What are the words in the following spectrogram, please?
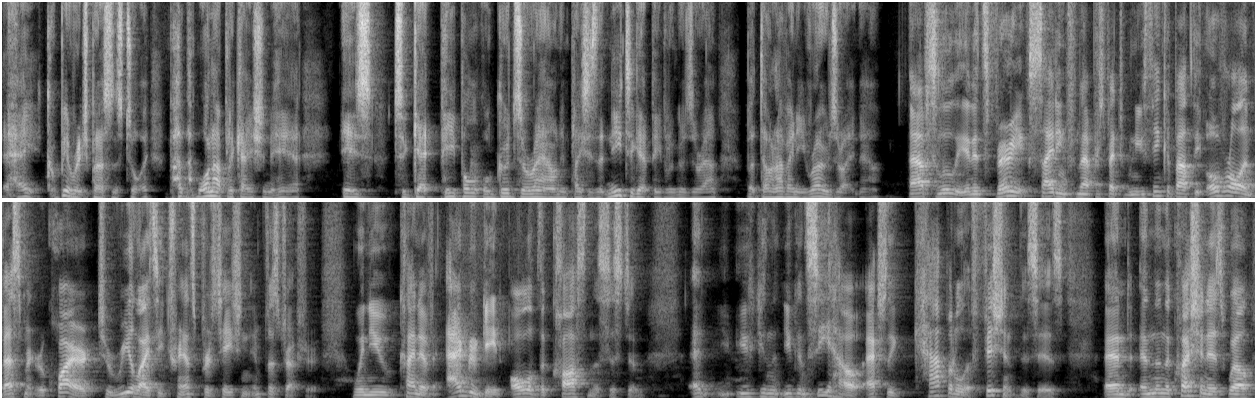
hey, it could be a rich person's toy, but the one application here is to get people or goods around in places that need to get people and goods around, but don't have any roads right now. Absolutely. And it's very exciting from that perspective when you think about the overall investment required to realize a transportation infrastructure, when you kind of aggregate all of the costs in the system. And you can you can see how actually capital efficient this is. And and then the question is, well,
